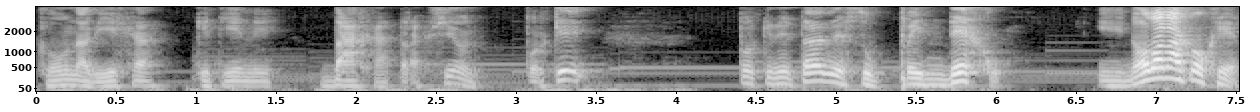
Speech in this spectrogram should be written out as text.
con una vieja que tiene baja atracción. ¿Por qué? Porque detrás de su pendejo. Y no van a coger.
